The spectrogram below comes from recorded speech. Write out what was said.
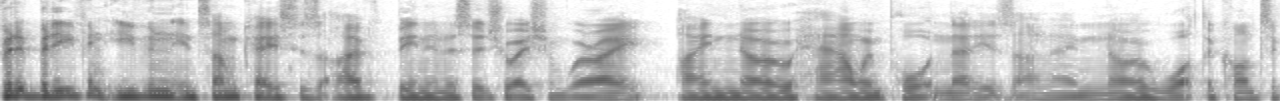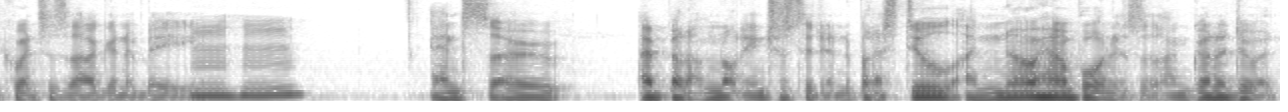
But but even even in some cases, I've been in a situation where I I know how important that is, and I know what the consequences are going to be, mm-hmm. and so, I, but I'm not interested in it. But I still I know how important it is. I'm going to do it.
